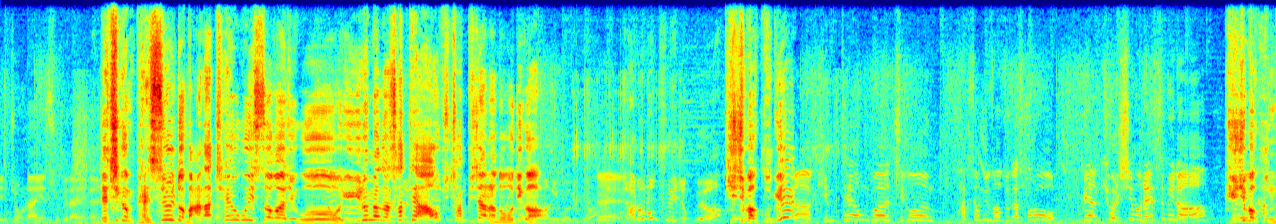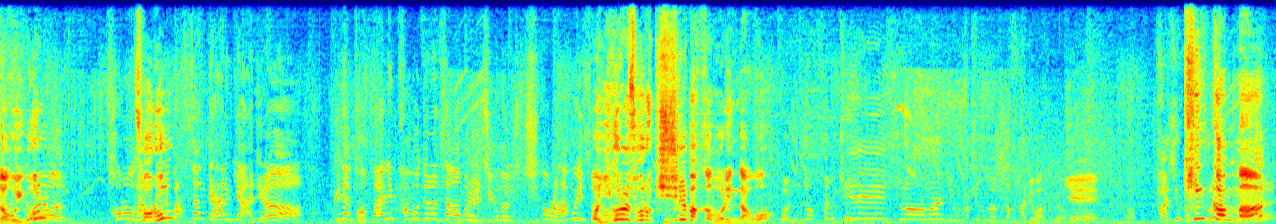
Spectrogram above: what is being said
이쪽 라인 수비 라인은 근데 지금 베슬도 많아 채우고 있어가지고 이- 이러면은 사태 9시 잡히잖아. 너 어디가? 네. 바로 복수해줬고요. 기지 바꾸게? 자 김태형과 지금 박성균 선수가 서로 그냥 결심을 했습니다. 귀지 바꾼다고, 이걸? 각각은 서로? 서로 맞상대하는 게 아니라 그냥 더 빨리 파고드는 싸움을 지금은 시도를 하고 있어요. 와 이걸 서로 기지를 바꿔버린다고? 먼저 펀치점은 지금 박승호 선수가 가져갔고요. 예. 다시 복수. 킹값만?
